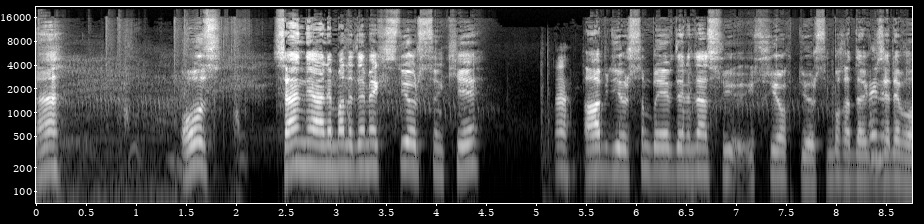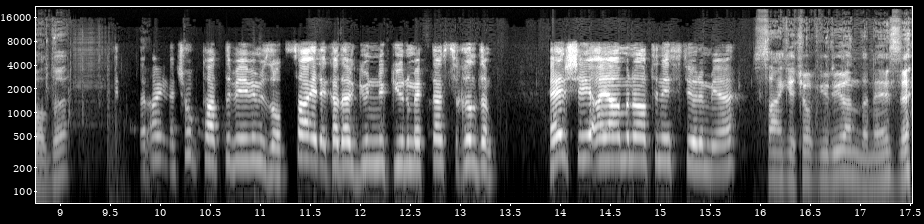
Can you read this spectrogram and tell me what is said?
Ha? Oğuz sen yani bana demek istiyorsun ki Heh. Abi diyorsun bu evde neden su, su yok diyorsun. Bu kadar Aynen. güzel ev oldu. Aynen çok tatlı bir evimiz oldu. Sahile kadar günlük yürümekten sıkıldım. Her şeyi ayağımın altına istiyorum ya. Sanki çok yürüyorsun da neyse.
